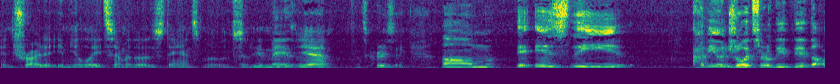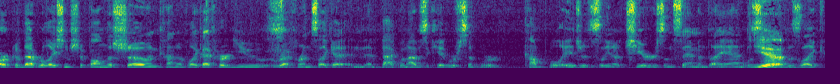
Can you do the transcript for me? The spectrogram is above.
and try to emulate some of those dance moves. That'd be amazing. Yeah. That's crazy. Um, is the have you enjoyed sort of the, the, the arc of that relationship on the show and kind of like I've heard you reference like a, back when I was a kid we're we're comparable ages you know Cheers and Sam and Diane was Yeah. was like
